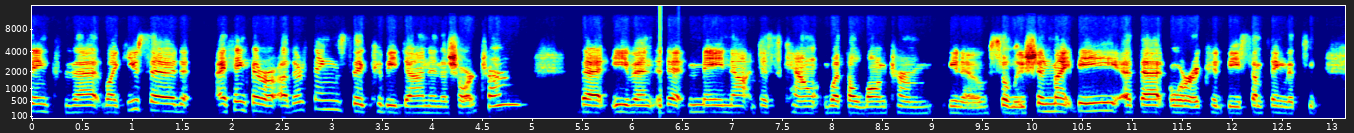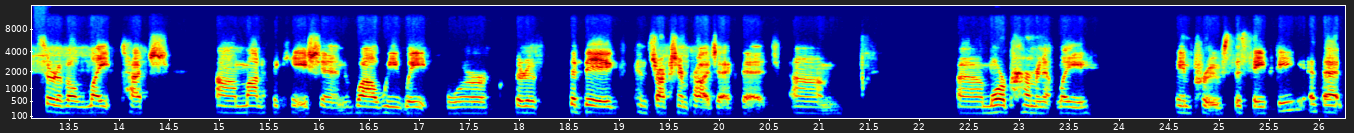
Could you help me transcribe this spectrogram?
think that like you said i think there are other things that could be done in the short term that even that may not discount what the long-term you know solution might be at that or it could be something that's sort of a light touch um, modification while we wait for sort of the big construction project that um, uh, more permanently improves the safety at that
